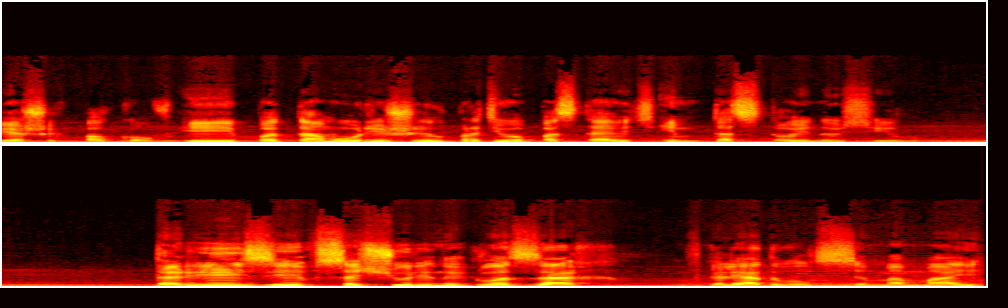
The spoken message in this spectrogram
пеших полков и потому решил противопоставить им достойную силу. До рези в сощуренных глазах вглядывался Мамай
